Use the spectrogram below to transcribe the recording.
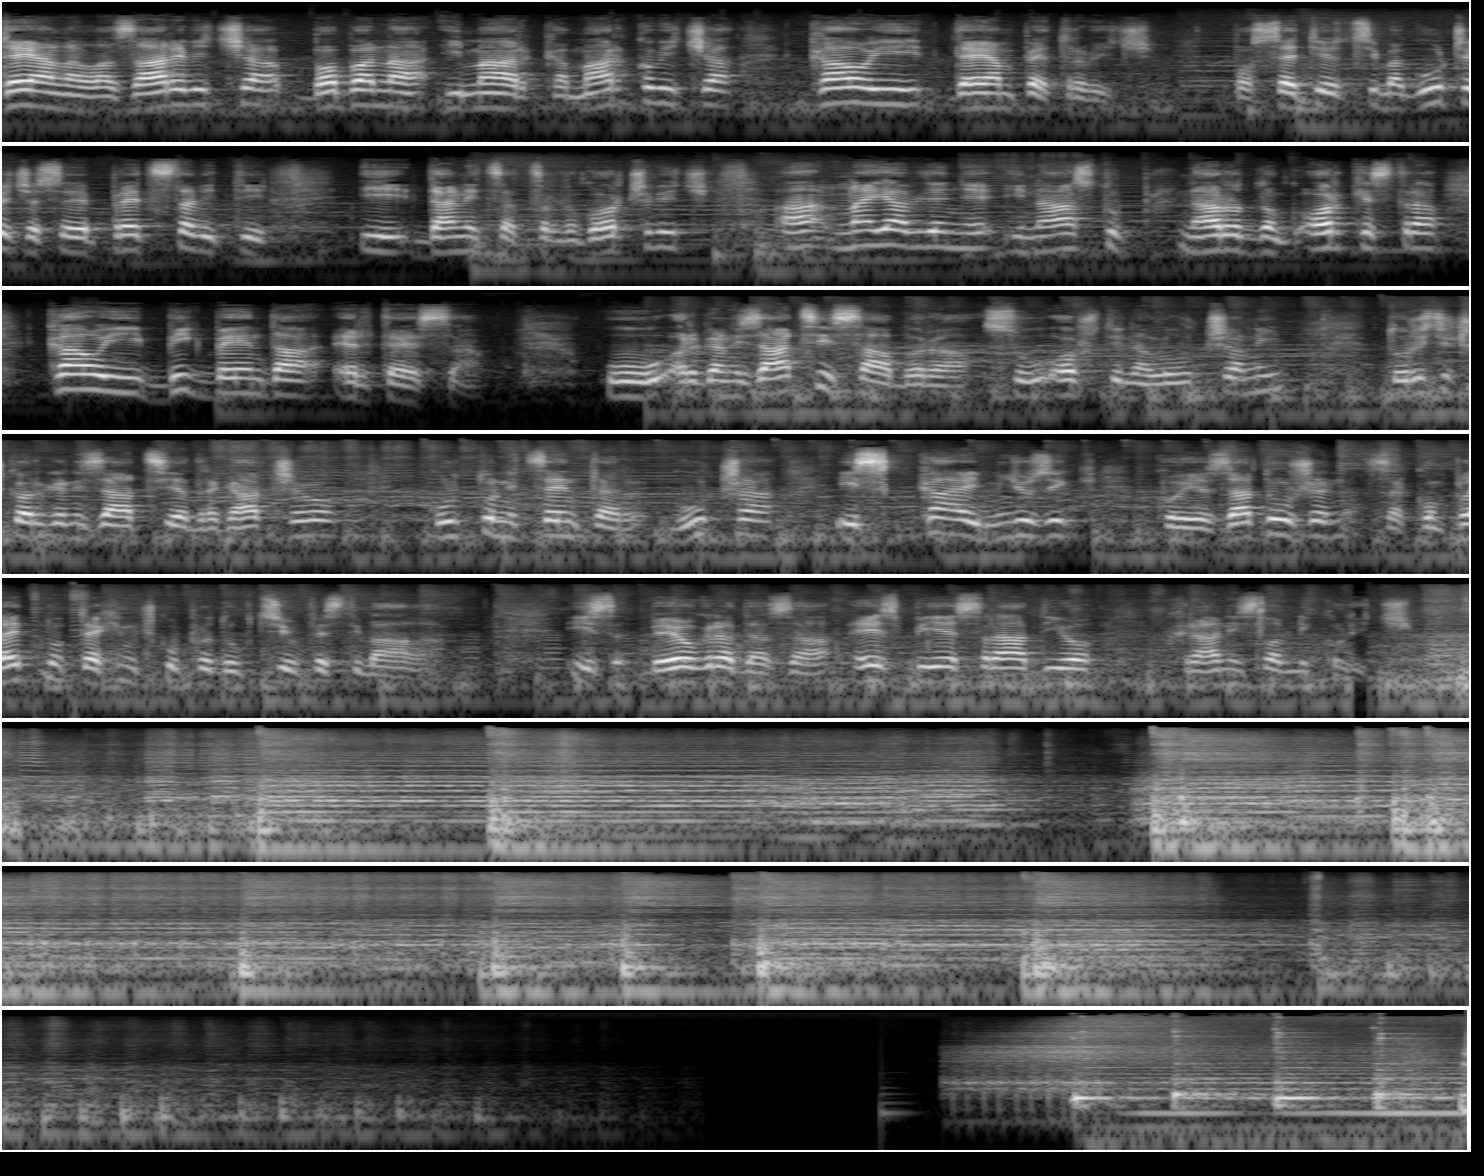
Dejana Lazarevića, Bobana i Marka Markovića, kao i Dejan Petrović. Posetiocima Guče će se predstaviti i Danica Crnogorčević, a najavljen je i nastup Narodnog orkestra kao i Big Benda RTS-a. U organizaciji sabora su opština Lučani, turistička organizacija Dragačevo, kulturni centar Guča i Sky Music koji je zadužen za kompletnu tehničku produkciju festivala. Iz Beograda za SBS radio Hranislav Nikolić.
